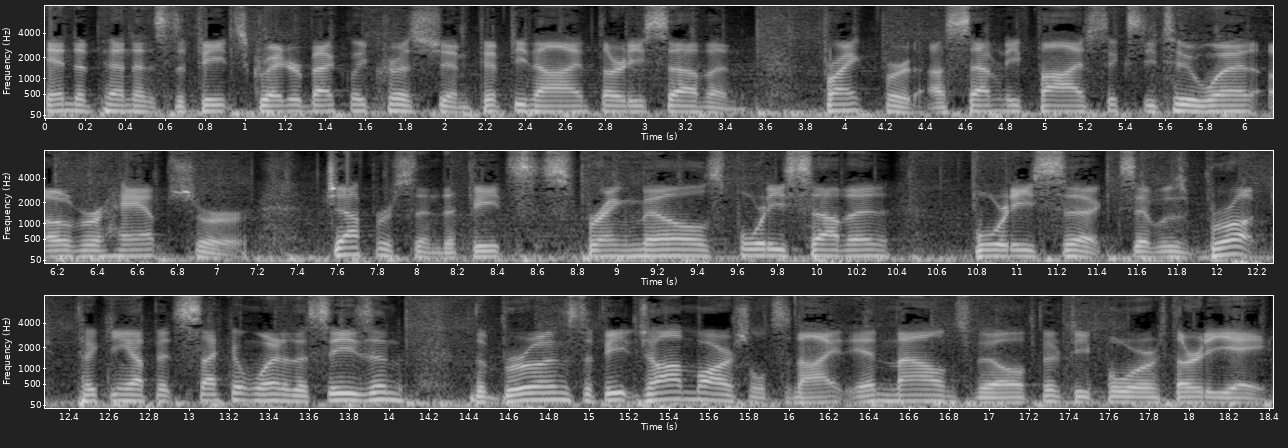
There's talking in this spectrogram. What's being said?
Independence defeats Greater Beckley Christian 59 37. Frankfort a 75 62 win over Hampshire. Jefferson defeats Spring Mills 47 46. It was Brooke picking up its second win of the season. The Bruins defeat John Marshall tonight in Moundsville 54 38.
